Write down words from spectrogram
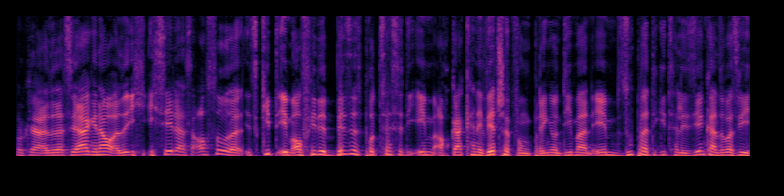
Okay, also das, ja genau, also ich, ich sehe das auch so. Es gibt eben auch viele Businessprozesse, die eben auch gar keine Wertschöpfung bringen und die man eben super digitalisieren kann. Sowas wie,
